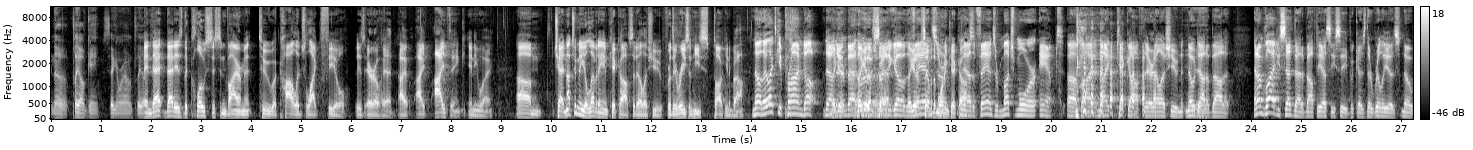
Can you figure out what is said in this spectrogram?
in a playoff game, second round playoff. And that that is the closest environment to a college like feel is Arrowhead. I I I think anyway. Um, Chad, not too many 11 a.m. kickoffs at LSU for the reason he's talking about. No, they like to get primed up down They there get- in Baton they get Rouge, upset. ready to go. They get upset with the morning are- kickoffs. Yeah, the fans are much more amped uh, by a night kickoff there at LSU, n- no doubt about it. And I'm glad you said that about the SEC because there really is no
